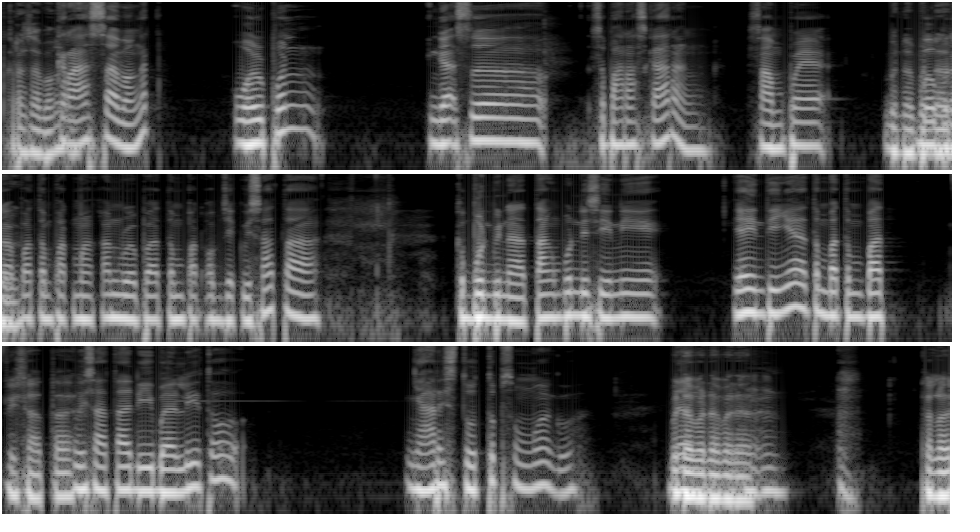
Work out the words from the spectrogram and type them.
kerasa banget kerasa banget walaupun nggak se separah sekarang sampai bener-bener beberapa tempat makan beberapa tempat objek wisata kebun binatang pun di sini ya intinya tempat-tempat wisata. wisata di Bali itu nyaris tutup semua gue bener-bener bener. Mm-mm. kalau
